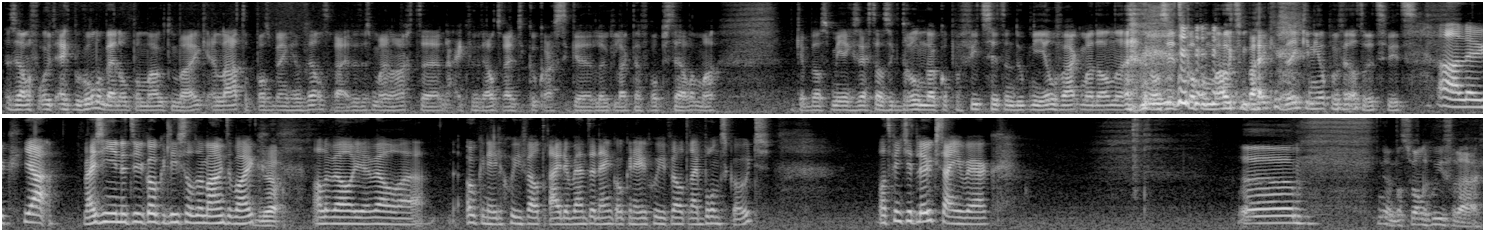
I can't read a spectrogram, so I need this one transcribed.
zelf ooit echt begonnen ben op een mountainbike. En later pas ben gaan veldrijden. Dus mijn hart, nou ik vind veldrijden natuurlijk ook hartstikke leuk, laat ik daarvoor opstellen. Maar ik heb wel eens meer gezegd, als ik droom dat ik op een fiets zit, dan doe ik niet heel vaak. Maar dan, eh, dan zit ik op een mountainbike en zeker niet op een veldritfiets. Ah, leuk. Ja, wij zien je natuurlijk ook het liefst op de mountainbike. Ja. Alhoewel je wel eh, ook een hele goede veldrijder bent en denk ook een hele goede veldrijdbondscoach. Wat vind je het leukste aan je werk? Ehm, ja, dat is wel een goede vraag.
